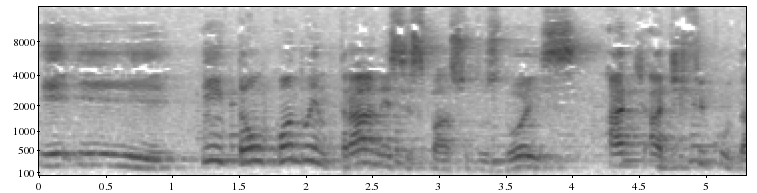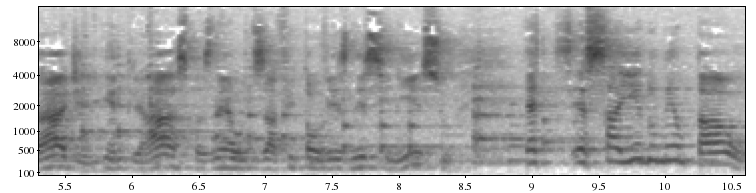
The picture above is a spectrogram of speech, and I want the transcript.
E, e, então, quando entrar nesse espaço dos dois, a, a, dificuldade, entre aspas, né, o desafio talvez nesse início, é, é, sair do mental.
